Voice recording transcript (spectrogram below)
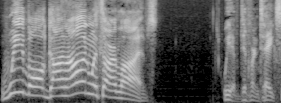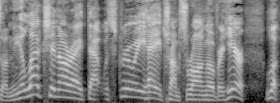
We've all gone on with our lives. We have different takes on the election. All right, that was screwy. Hey, Trump's wrong over here. Look,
